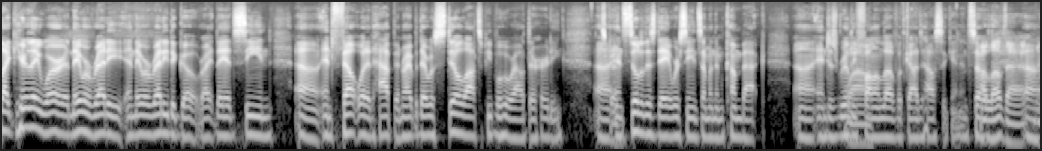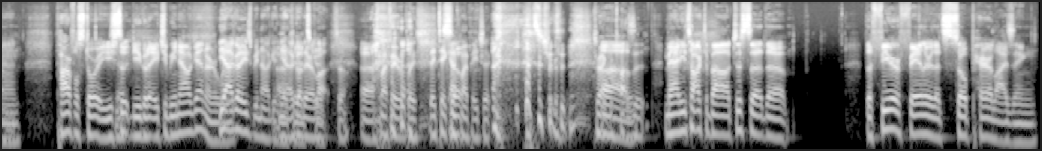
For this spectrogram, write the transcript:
Like here they were, and they were ready, and they were ready to go. Right? They had seen uh, and felt what had happened. Right? But there was still lots of people who were out there hurting, uh, and still to this day, we're seeing some of them come back uh, and just really Wow. fall in love with God's house again. And so I love that, um, man. Powerful story. You still, do you go to HEB now again, or Yeah, I go to HEB now again. Yeah, I go there a good. lot. So Uh, it's my favorite place. They take so- half my paycheck. That's true. Direct Um, deposit. man, you talked about just uh, the the fear of failure that's so paralyzing,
